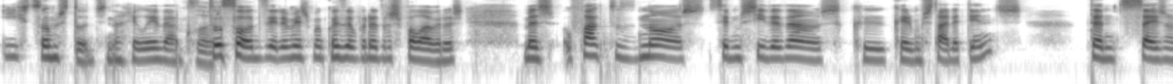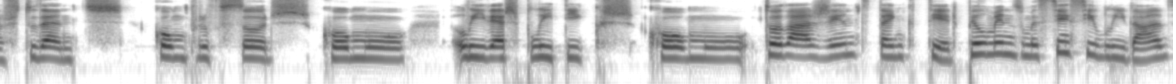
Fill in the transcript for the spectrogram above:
e isto somos todos, na realidade. Claro. Estou só a dizer a mesma coisa por outras palavras. Mas o facto de nós sermos cidadãos que queremos estar atentos, tanto sejam estudantes, como professores, como líderes políticos, como toda a gente tem que ter pelo menos uma sensibilidade,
